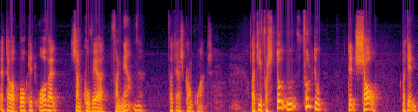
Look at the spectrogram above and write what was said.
at der var brugt et ordvalg, som kunne være fornærmende for deres konkurrent. Og de forstod ud, fuldt ud den sorg og den,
